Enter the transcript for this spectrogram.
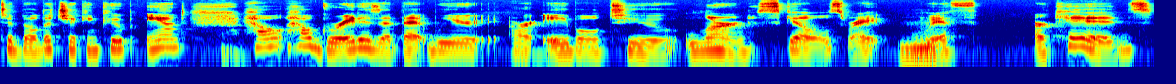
to build a chicken coop and how how great is it that we are able to learn skills right mm-hmm. with our kids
